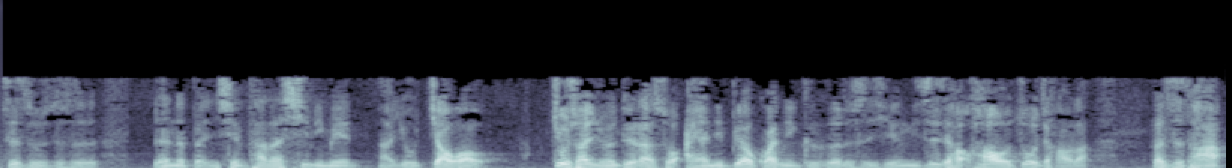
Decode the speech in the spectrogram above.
这就就是人的本性，他在心里面啊有骄傲。就算有人对他说：“哎呀，你不要管你哥哥的事情，你自己好好好做就好了。”但是他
